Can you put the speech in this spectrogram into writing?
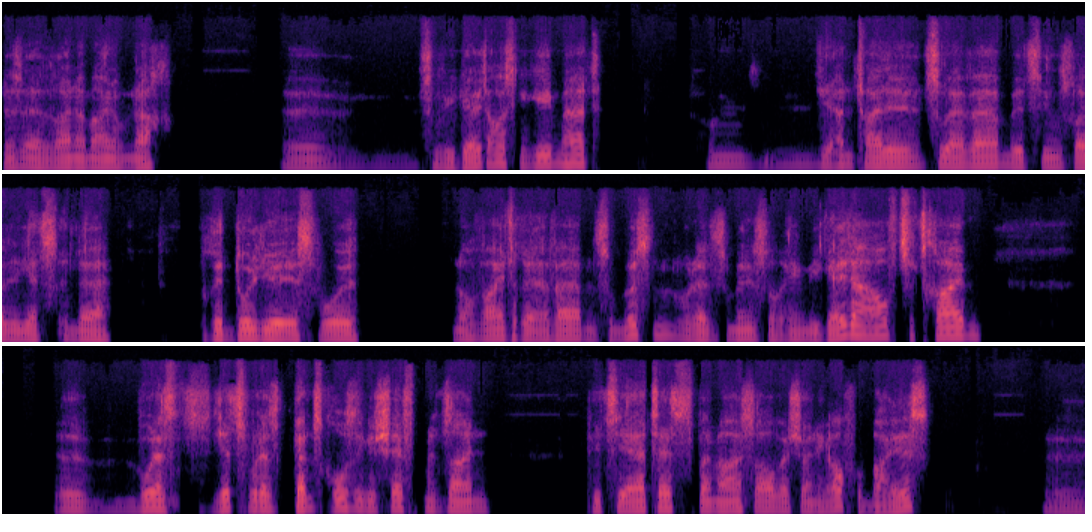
dass er seiner Meinung nach äh, zu viel Geld ausgegeben hat, um die Anteile zu erwerben, beziehungsweise jetzt in der Bredouille ist wohl noch weitere erwerben zu müssen oder zumindest noch irgendwie Gelder aufzutreiben. Äh, wo das jetzt, wo das ganz große Geschäft mit seinen PCR-Tests beim HSV wahrscheinlich auch vorbei ist, äh,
